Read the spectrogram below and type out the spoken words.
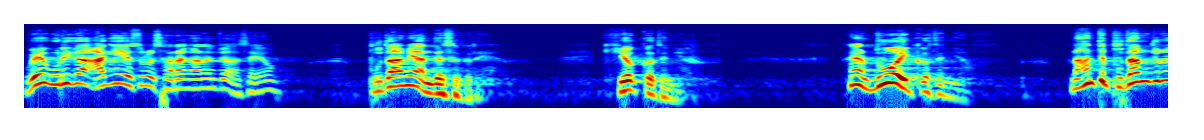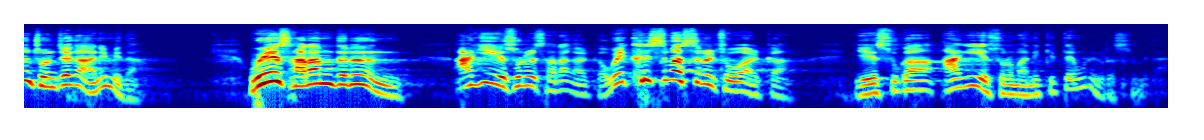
왜 우리가 아기 예수를 사랑하는 줄 아세요? 부담이 안 돼서 그래요. 귀엽거든요. 그냥 누워 있거든요. 나한테 부담 주는 존재가 아닙니다. 왜 사람들은 아기 예수를 사랑할까? 왜 크리스마스를 좋아할까? 예수가 아기 예수로만 있기 때문에 그렇습니다.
